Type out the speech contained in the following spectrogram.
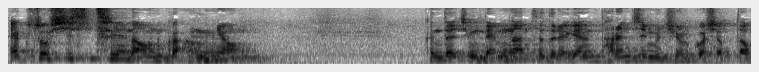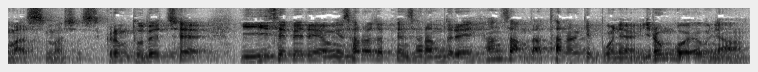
엑소시스트에 나오는 그 악령 근데 지금 remnant들에게는 다른 짐을 지울 것이 없다고 말씀하셨어요. 그럼 도대체 이 이세벨의 영이 사로잡힌 사람들의 현상 나타나는 게 뭐냐? 이런 거예요, 그냥.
